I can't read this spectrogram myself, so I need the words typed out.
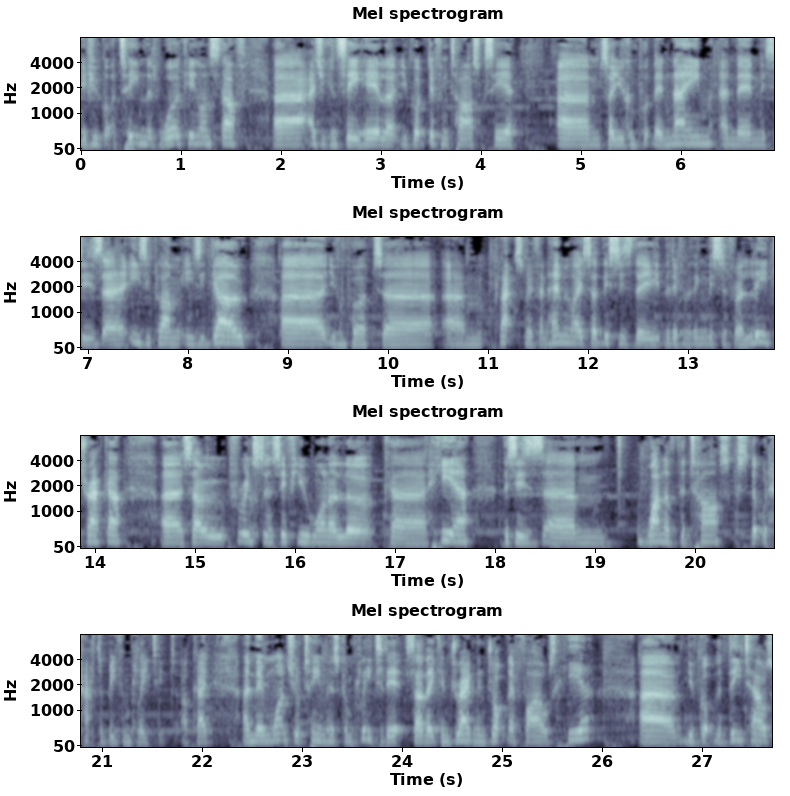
if you've got a team that's working on stuff, uh, as you can see here, look, you've got different tasks here. Um, so you can put their name, and then this is uh, Easy Plum, Easy Go. Uh, you can put uh, um, Platt, Smith, and Hemingway. So this is the the different thing. This is for a lead tracker. Uh, so for instance, if you want to look uh, here, this is um, one of the tasks that would have to be completed. Okay, and then once your team has completed it, so they can drag and drop their files here. Um, you've got the details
